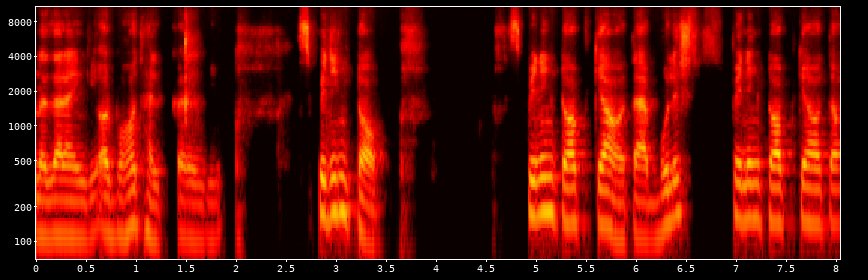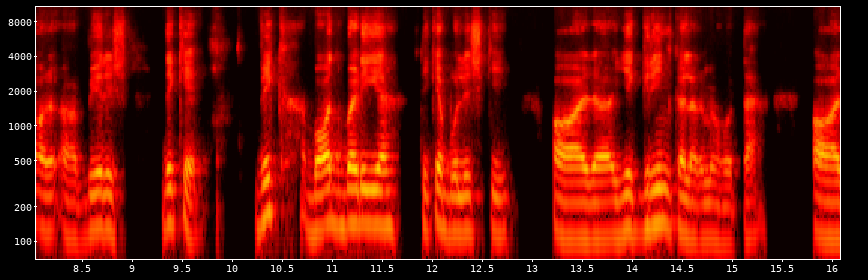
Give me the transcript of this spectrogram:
नज़र आएँगी और बहुत हेल्प करेंगी। स्पिनिंग टॉप स्पिनिंग टॉप क्या होता है? बुलिश स्पिनिंग टॉप क्या होता है? और बेरिश देखिए विक बहुत बड़ी है, ठीक है बुलिश की। और ये ग्रीन कलर में होता है। और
